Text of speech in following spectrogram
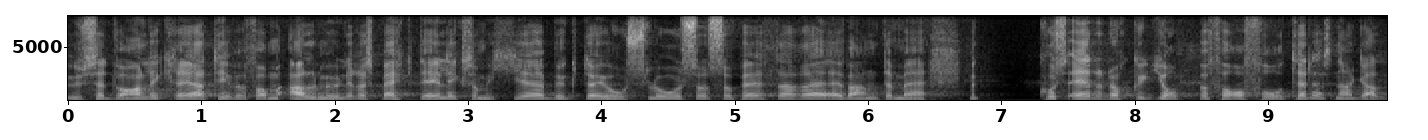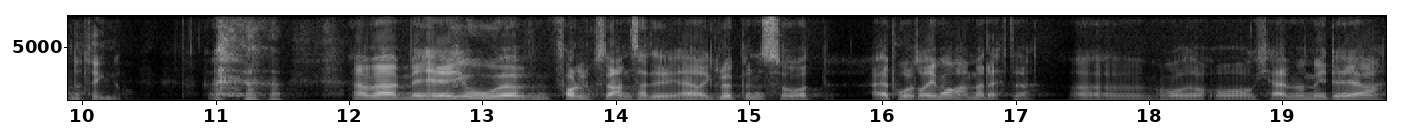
usedvanlig kreative, for med all mulig respekt, det er liksom ikke Bygdøy i Oslo, så, så Peter er vant til med. Men hvordan er det dere jobber for å få til disse galne tingene? Ja, vi har jo eh, folk som er ansatt her i klubben som er pådrivere med dette. Uh, og, og kommer med ideer,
